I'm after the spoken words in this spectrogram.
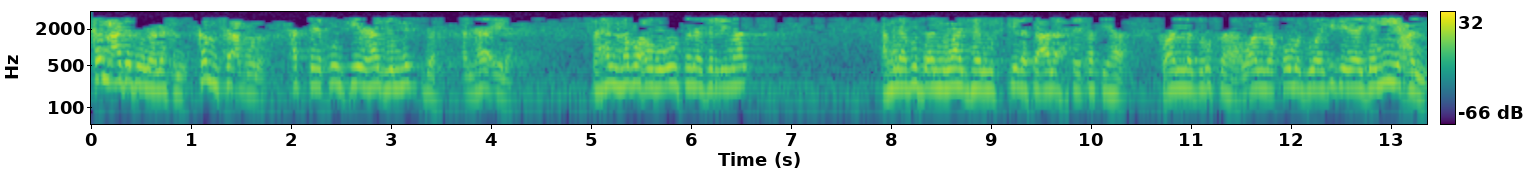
كم عددنا نحن؟ كم شعبنا؟ حتى يكون فينا هذه النسبة الهائلة. فهل نضع رؤوسنا في الرمال؟ أم لابد أن نواجه المشكلة على حقيقتها وأن ندرسها وأن نقوم بواجبنا جميعا؟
